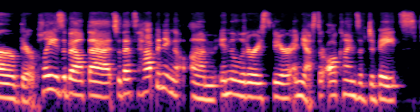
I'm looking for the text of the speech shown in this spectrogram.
are there plays about that. So that's happening um, in the literary sphere. And yes, there are all kinds of debates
